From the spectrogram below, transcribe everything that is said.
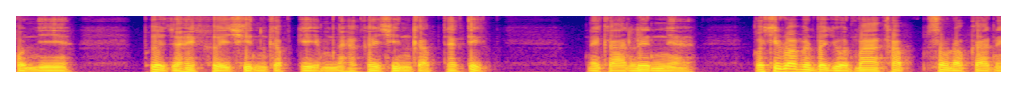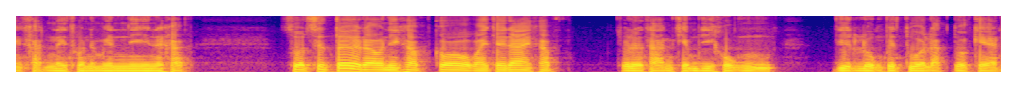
คนนี้ เพื่อจะให้เคยชินกับเกมนะครับเคยชินกับแท็กติกในการเล่นเนี่ยก็คิดว่าเป็นประโยชน์มากครับสำหรับการแข่งขันในทัวร์นาเมนต์นี้นะครับส่วนเซนเตอร์เรานี่ครับก็ไว้ใจได้ครับโจนาธานเข็มดีคงยืนลงเป็นตัวหลักตัวแกน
